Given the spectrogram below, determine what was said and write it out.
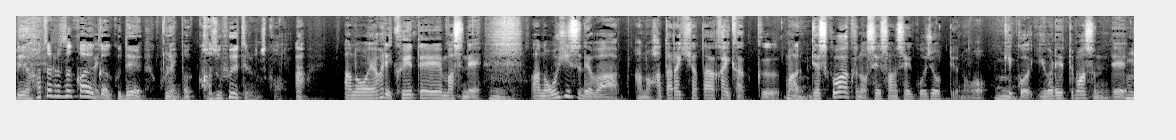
で、働き改革で、これやっぱり数増えてるんですか、ああの、やはり増えてますね。うん、あの、オフィスでは、あの、働き方改革、まあ、デスクワークの生産性向上っていうのを結構言われてますんで、うん、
